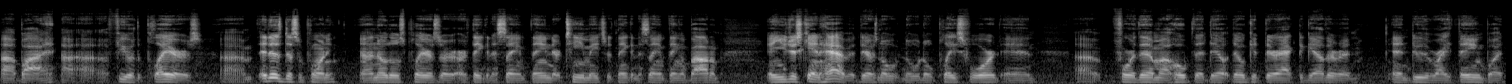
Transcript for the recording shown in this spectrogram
uh, by uh, a few of the players, um, it is disappointing. I know those players are, are, thinking the same thing. Their teammates are thinking the same thing about them, and you just can't have it. There's no no no place for it, and uh, for them, I hope that they'll they'll get their act together and and do the right thing. But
